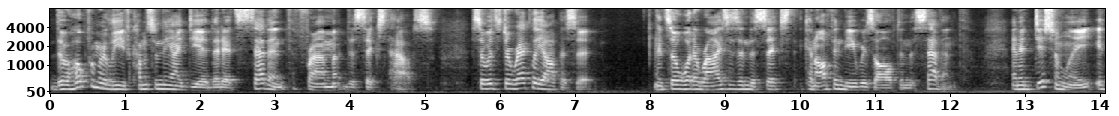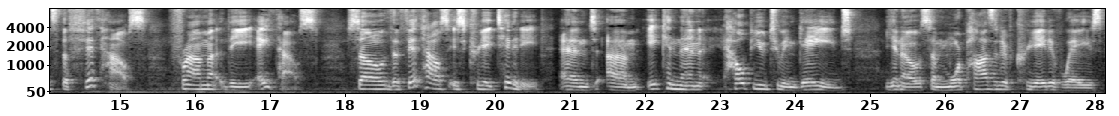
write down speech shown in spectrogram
The hope from relief comes from the idea that it's seventh from the sixth house. So it's directly opposite. And so what arises in the sixth can often be resolved in the seventh. And additionally, it's the fifth house from the eighth house. So the fifth house is creativity, and um, it can then help you to engage, you know, some more positive, creative ways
